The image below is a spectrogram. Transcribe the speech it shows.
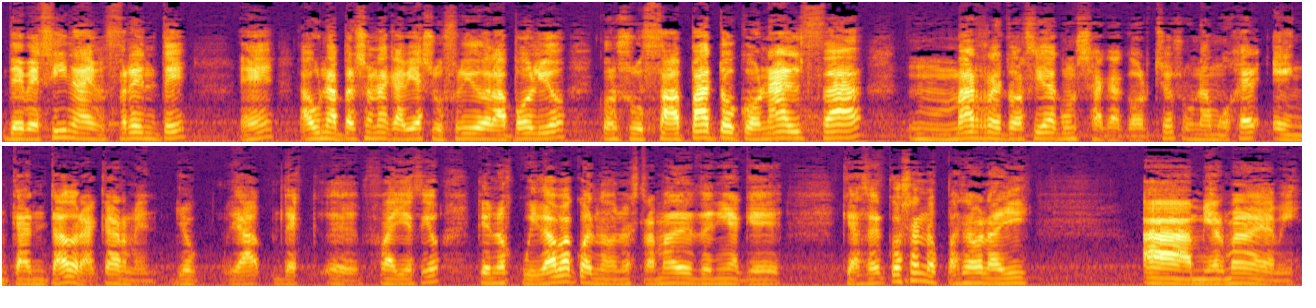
de vecina enfrente ¿eh? a una persona que había sufrido la polio con su zapato con alza mm, más retorcida que un sacacorchos, una mujer encantadora, Carmen. Yo ya eh, falleció, que nos cuidaba cuando nuestra madre tenía que, que hacer cosas, nos pasaban allí a mi hermana y a mí.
